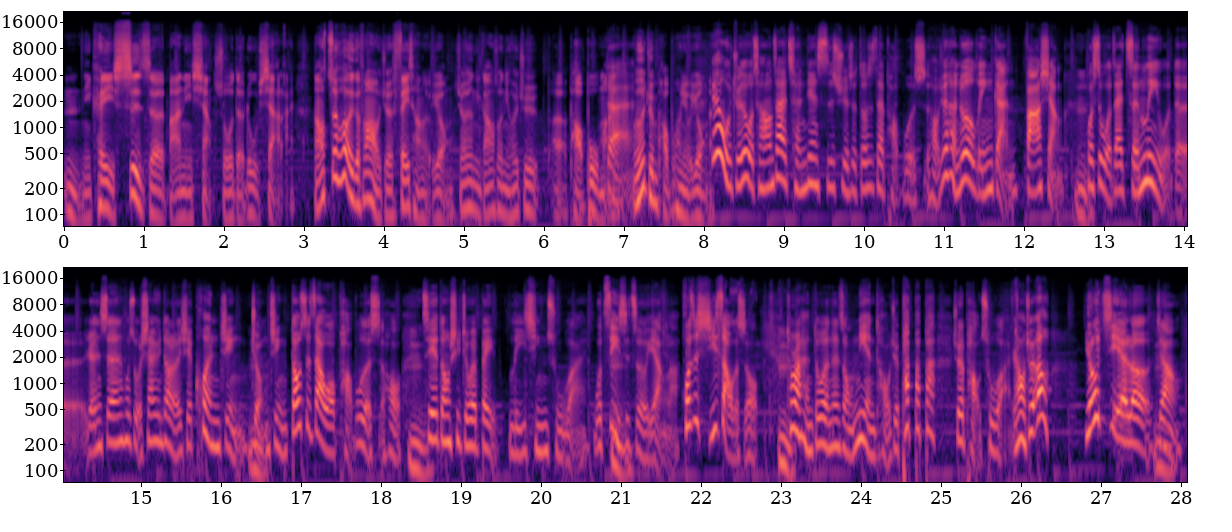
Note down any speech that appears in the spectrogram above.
嗯，你可以试着把你想说的录下来。然后最后一个方法我觉得非常有用，就是你刚刚说你会去呃跑步嘛？对，我会觉得跑步很有用，因为我觉得我常常在沉淀思绪的时候都是在跑步的时候，就很多的灵感发想，或是我在整理我的人生，或是我现在遇到了一些困境窘境。都是在我跑步的时候，嗯、这些东西就会被厘清出来。我自己是这样啦，嗯、或是洗澡的时候，嗯、突然很多的那种念头就啪啪啪就会跑出来，然后我觉得哦，有解了这样。嗯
